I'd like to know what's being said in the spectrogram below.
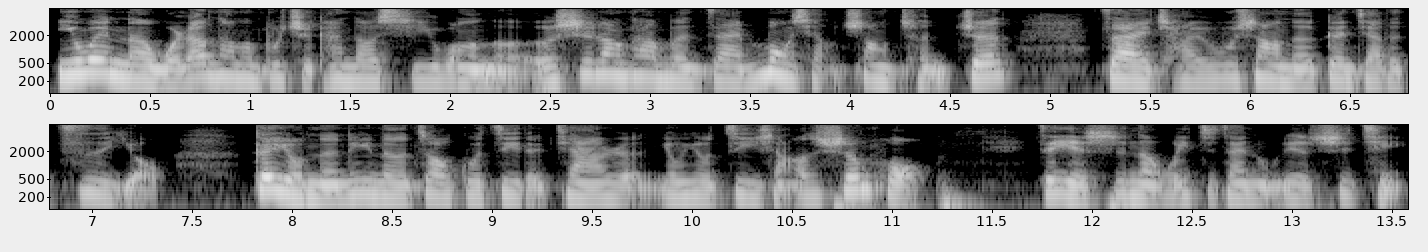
因为呢，我让他们不只看到希望呢，而是让他们在梦想上成真，在财务上呢更加的自由，更有能力呢照顾自己的家人，拥有自己想要的生活。这也是呢我一直在努力的事情。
